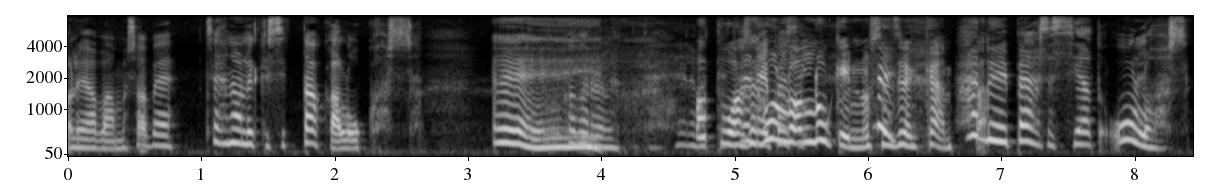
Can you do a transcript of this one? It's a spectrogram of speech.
oli avaamassa ovea. Sehän olikin sitten takalukossa. Ei. Kaveri oli? Apua, se hullu pääse- on lukinnut sen sinne kämppään. hän ei pääse sieltä ulos.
